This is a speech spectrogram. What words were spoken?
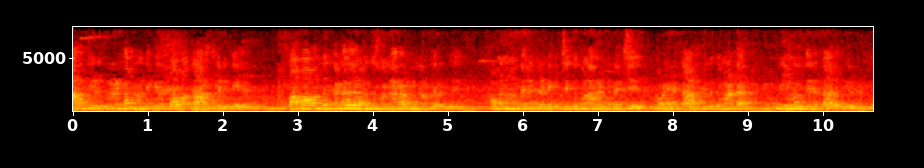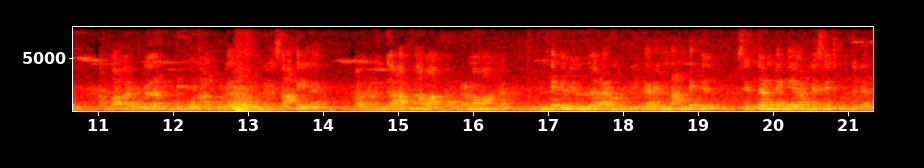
ஆரத்தி எடுக்கிறேன்னா அவன் அன்றைக்கு பாபாவுக்கு ஆரத்தி எடுக்கல. பாபா வந்து கனவில் வந்து சொன்னார் இன்னொருத்தருக்கு. அவன் வந்து எனக்கு அன்றைக்கு செத்து போனாங்கன்னு நினச்சி. அவன் எனக்கு ஆரத்தி எடுக்க மாட்டான். நீ வந்து எனக்கு ஆரத்தி எடுன்னு அப்போ அவர் உடலை விட்டு போனால் கூட அவர் உண்மையில சாகையில். அவர் வந்து ஆத்மாவாக பிரம்மமாக. இன்றைக்கும் இருந்து அவர் அருள் புரிகிறார். என்ன அன்றைக்கு செத்த அன்றைக்கே அவர் மெசேஜ் கொடுத்துட்டார்.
